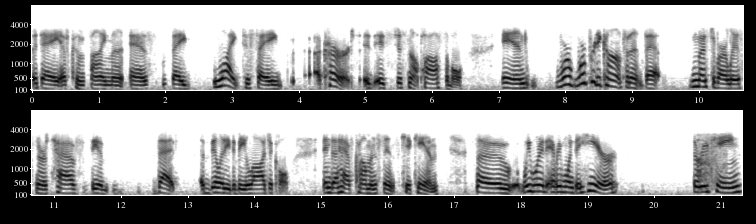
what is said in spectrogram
a day of confinement as they like to say occurs. It, it's just not possible. And we're, we're pretty confident that most of our listeners have the, that ability to be logical and to have common sense kick in. So we wanted everyone to hear the routine,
